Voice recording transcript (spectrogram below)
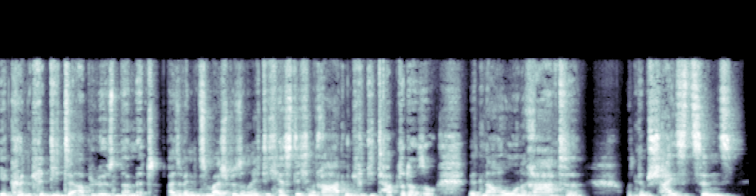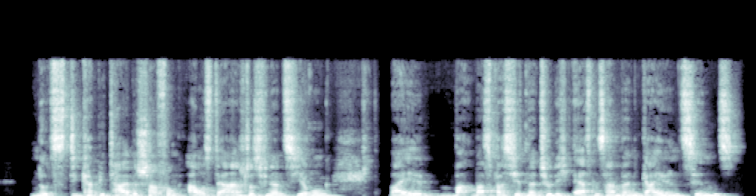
Ihr könnt Kredite ablösen damit. Also wenn ihr zum Beispiel so einen richtig hässlichen Ratenkredit habt oder so, mit einer hohen Rate und einem scheiß Zins, nutzt die Kapitalbeschaffung aus der Anschlussfinanzierung, weil was passiert natürlich? Erstens haben wir einen geilen Zins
